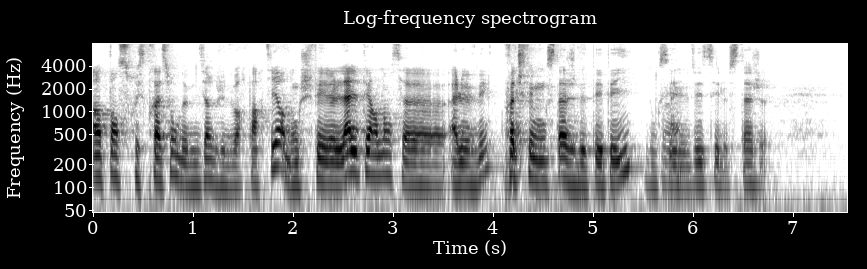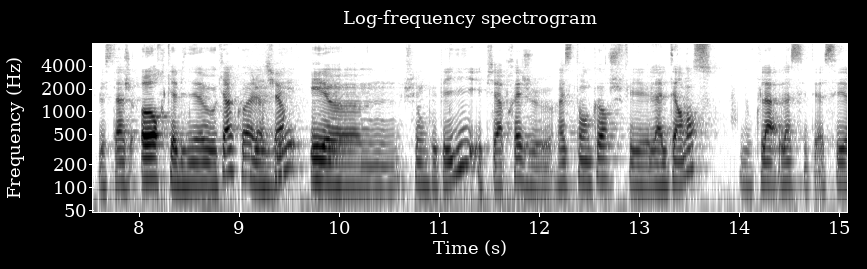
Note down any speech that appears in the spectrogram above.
intense frustration de me dire que je vais devoir partir. Donc je fais l'alternance à, à. En fait, je fais mon stage de PPI, donc c'est Ouais. c'est le stage, le stage hors cabinet avocat quoi, à Bien sûr. Et je fais mon PPI et puis après je reste encore, je fais l'alternance. Donc là, là c'était assez.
